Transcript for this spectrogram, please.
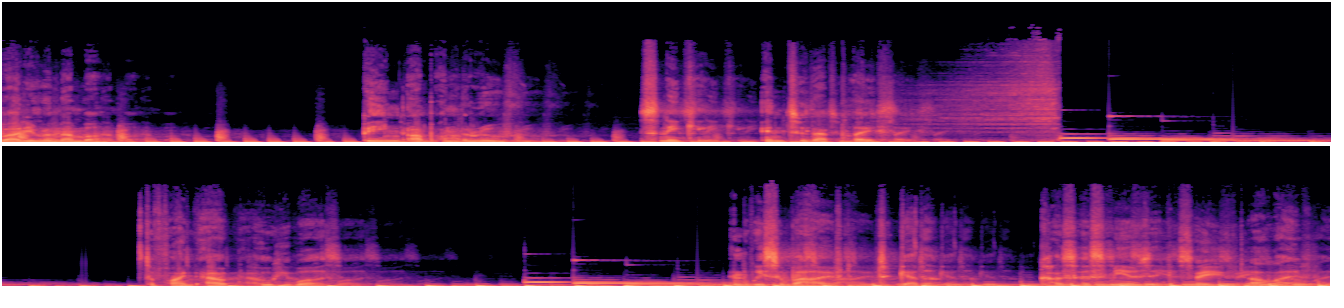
Anybody remember being up on the roof, sneaking into that place? To find out who he was. And we survived together, cause his music saved our life.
